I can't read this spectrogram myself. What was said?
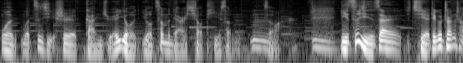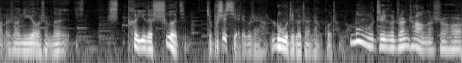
我我自己是感觉有有这么点小提升嗯这玩意儿。嗯你自己在写这个专场的时候，你有什么特意的设计吗？就不是写这个专场，录这个专场过程中。录这个专场的时候，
